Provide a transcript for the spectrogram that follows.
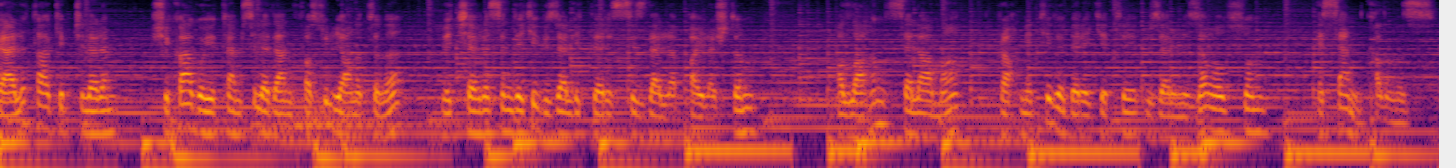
Değerli takipçilerim, Chicago'yu temsil eden fasulye anıtını ve çevresindeki güzellikleri sizlerle paylaştım. Allah'ın selamı, rahmeti ve bereketi üzerinize olsun. Esen kalınız.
